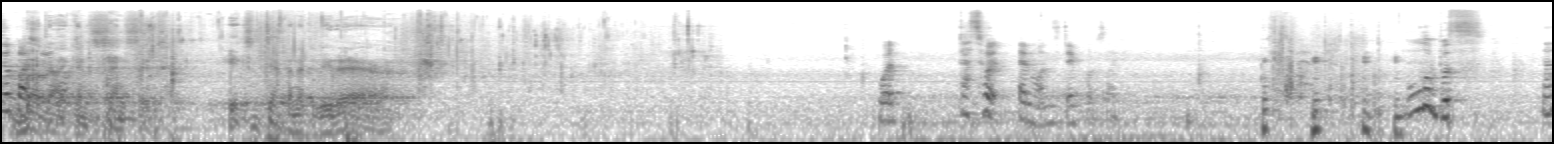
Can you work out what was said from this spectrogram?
Still But. I can sense it. It's definitely there. What? That's what N1's dick looks like. Lupus. Aw,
